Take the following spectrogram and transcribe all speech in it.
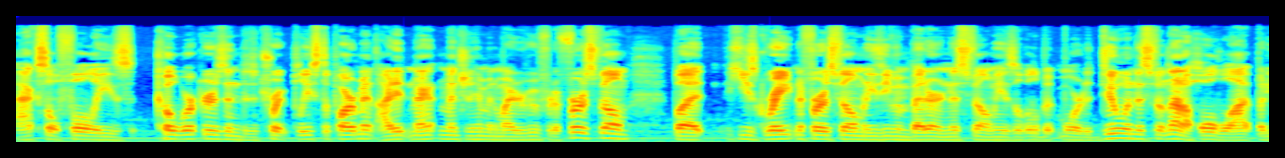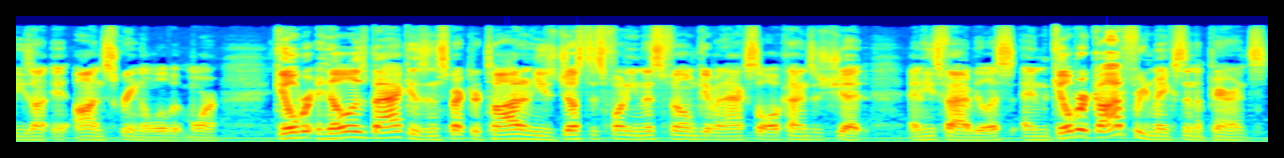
Axel Foley's co-workers in the Detroit Police Department. I didn't mention him in my review for the first film, but he's great in the first film, and he's even better in this film. He has a little bit more to do in this film. Not a whole lot, but he's on, on screen a little bit more. Gilbert Hill is back as Inspector Todd, and he's just as funny in this film, giving Axel all kinds of shit, and he's fabulous. And Gilbert Gottfried makes an appearance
